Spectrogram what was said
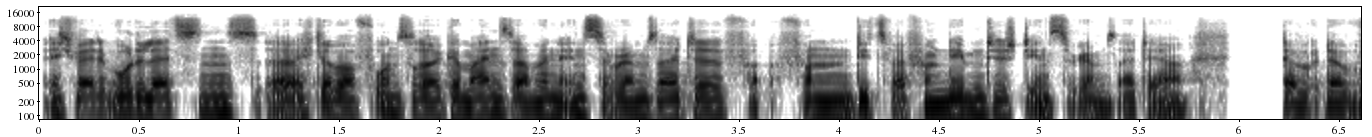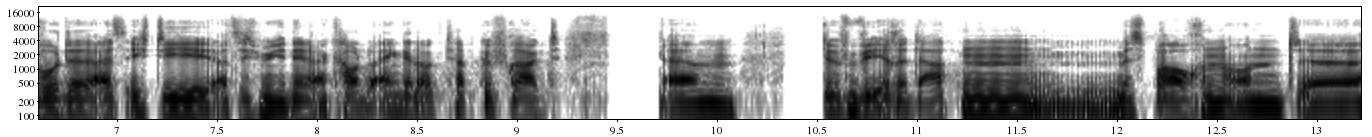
ich wurde letztens, äh, ich glaube, auf unserer gemeinsamen Instagram-Seite von die zwei vom Nebentisch, die Instagram-Seite, ja, da, da wurde, als ich die, als ich mich in den Account eingeloggt habe, gefragt, ähm, dürfen wir ihre Daten missbrauchen und äh,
